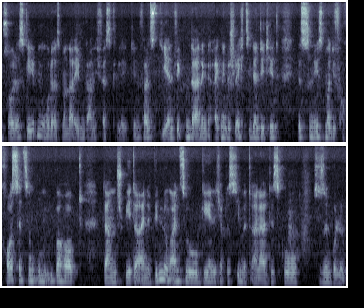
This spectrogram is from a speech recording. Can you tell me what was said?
soll es geben oder ist man da eben gar nicht festgelegt. Jedenfalls die Entwicklung der eigenen Geschlechtsidentität ist zunächst mal die Voraussetzung, um überhaupt dann später eine Bindung einzugehen. Ich habe das hier mit einer Disco symbol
